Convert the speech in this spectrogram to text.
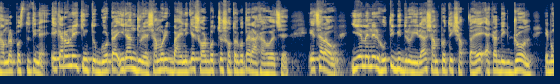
হামলার প্রস্তুতি নেয়। এ কারণেই কিন্তু গোটা ইরান জুড়ে সামরিক বাহিনীকে সর্বোচ্চ সতর্কতায় রাখা হয়েছে। এছাড়াও, ইয়েমেনের হুতি বিদ্রোহীরা সাম্প্রতিক সপ্তাহে একাধিক ড্রোন এবং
